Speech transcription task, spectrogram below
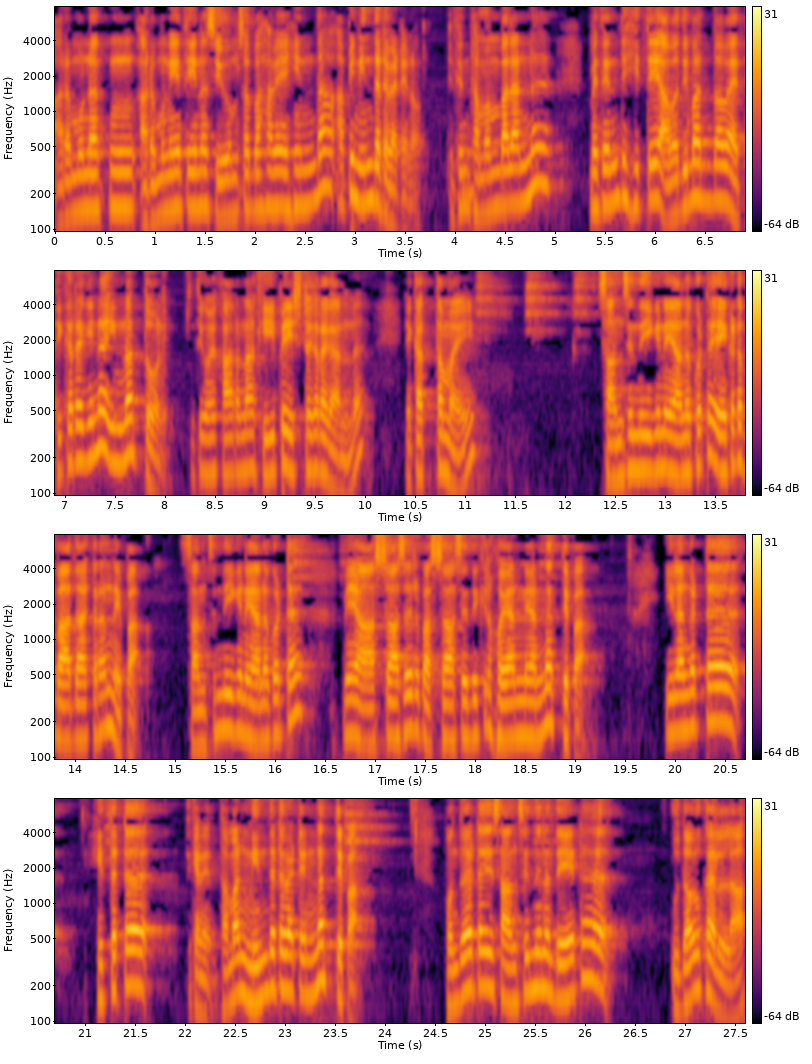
අරමුණක් අරමුණේ තියෙන සියුම් ස්වභාවයෙන් හින්දා අපි නින්දට වැටෙනවා. ඉතින් තමන් බලන්න මෙතෙන්ද හිතේ අවදිමත් බව ඇති කරගෙන ඉන්නත් ඕනේ. ඉතින් ওই කාරණා කීපේ ඉෂ්ට කරගන්න එකක් තමයි සංසිඳීගෙන යනකොට ඒකට බාධා කරන්න එපා. සංසිඳීගෙන යනකොට මේ ආස්වාසයට ප්‍රස්වාසයද කියලා හොයන්න යන්නත් එපා. ඊළඟට හිතට يعني Taman නින්දට වැටෙන්නත් එපා. හොඳට ඒ සංසිඳන දෙයට උදව් කරලා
